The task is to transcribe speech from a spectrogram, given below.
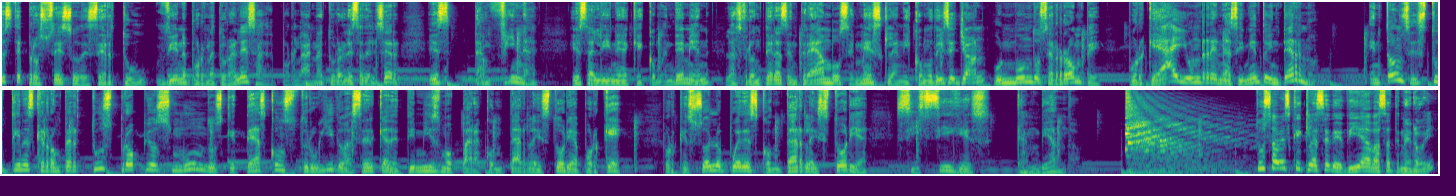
este proceso de ser tú viene por naturaleza, por la naturaleza del ser. Es tan fina esa línea que, como en Demian, las fronteras entre ambos se mezclan y, como dice John, un mundo se rompe porque hay un renacimiento interno. Entonces tú tienes que romper tus propios mundos que te has construido acerca de ti mismo para contar la historia. ¿Por qué? Porque solo puedes contar la historia si sigues cambiando. ¿Tú sabes qué clase de día vas a tener hoy?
